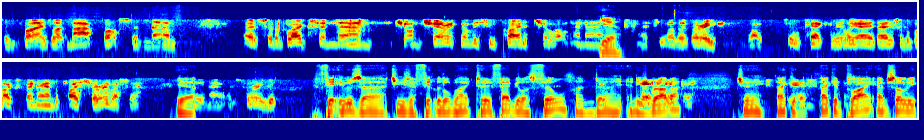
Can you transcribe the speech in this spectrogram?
some players like Mark Bos and um, those sort of blokes, and um, John Sherrick obviously played at Geelong, and um, Yeah. a few other very, like Phil Caculilio, those sort of blokes been around the place forever, so, Yeah, you know, it was very good. Fit, he was a geez, a fit little bloke too. Fabulous Phil and uh, and his brother. Gee, they could Yes. they could play absolutely.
